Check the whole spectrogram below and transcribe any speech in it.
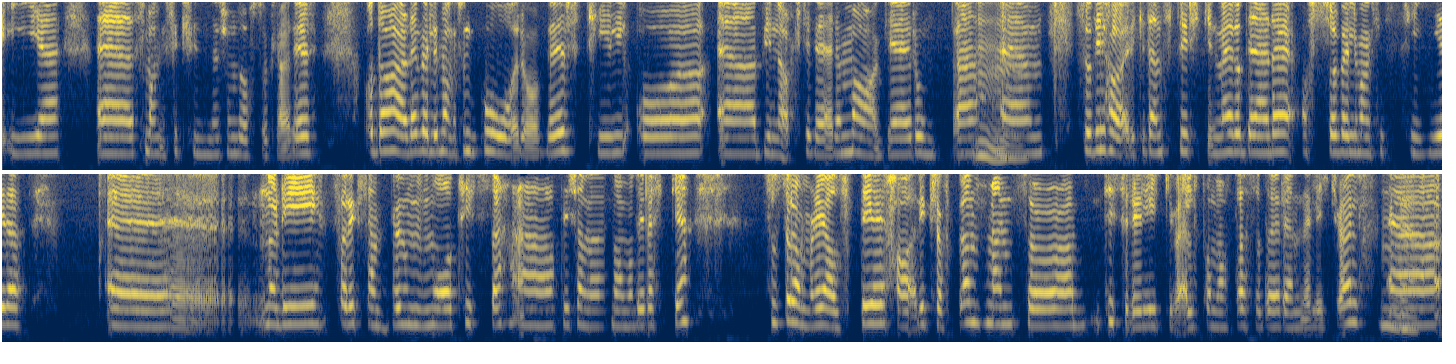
i eh, så mange sekunder som du også klarer. Og da er det veldig mange som går over til å eh, begynne å aktivere mage, rumpe. Mm. Eh, så de har ikke den styrken mer. Og det er det også veldig mange som sier at Eh, når de f.eks. må tisse, eh, at de kjenner at nå må de rekke, så strammer de alltid hard i kroppen, men så tisser de likevel, på en måte. Så det renner likevel. Mm. Eh,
